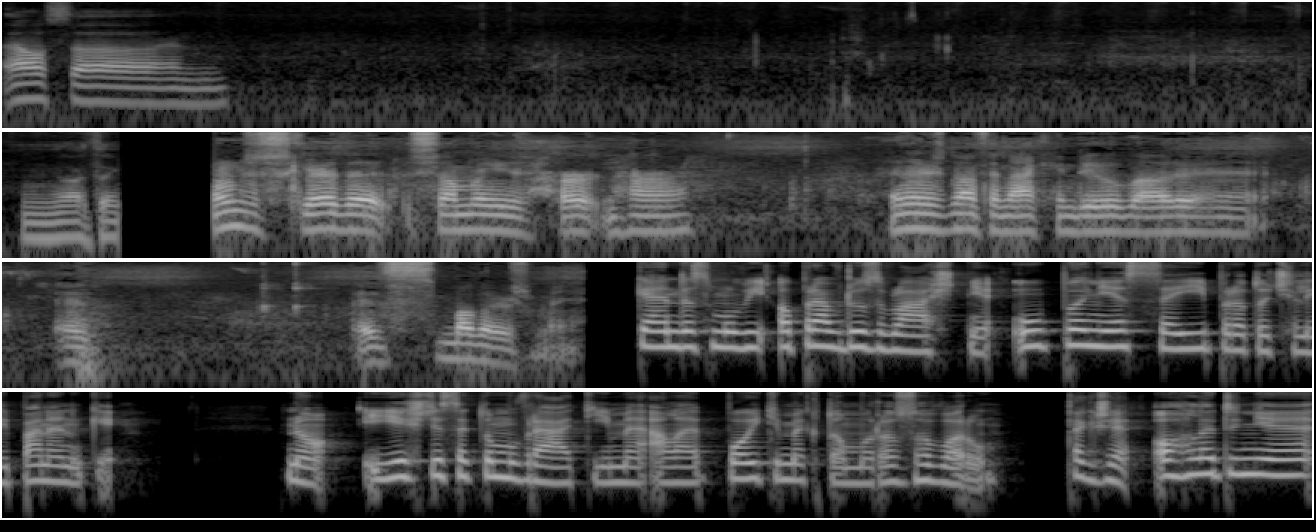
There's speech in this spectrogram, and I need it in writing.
Elsa and I think I'm just scared that somebody's hurting her, and there's nothing I can do about it. And it it smothers me. Candace mluví opravdu zvláštně, úplně se jí protočily panenky. No, ještě se k tomu vrátíme, ale pojďme k tomu rozhovoru. Takže ohledně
